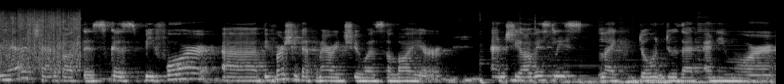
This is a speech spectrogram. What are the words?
We had a chat about this because before uh, before she got married, she was a lawyer, and she obviously like don't do that anymore.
